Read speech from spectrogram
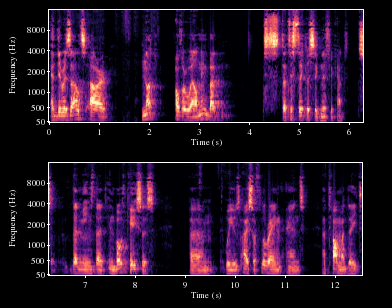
and the results are not overwhelming, but statistically significant. So that means that in both cases, um, we use isoflurane and etomidate.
